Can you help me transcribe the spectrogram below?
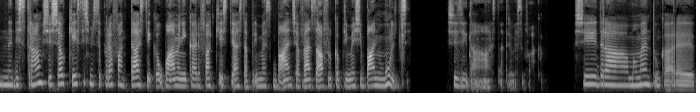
ne distram și ieșeau chestii și mi se părea fantastic că oamenii care fac chestia asta primesc bani și aveam să aflu că primești și bani mulți. Și zic, da, asta trebuie să fac. Și de la momentul în care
